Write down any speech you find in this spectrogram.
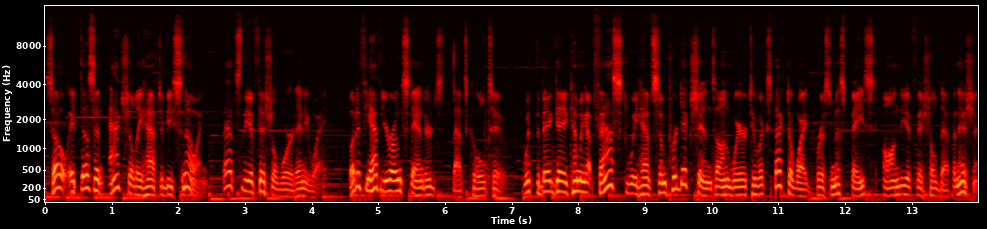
So it doesn't actually have to be snowing. That's the official word anyway. But if you have your own standards, that's cool too. With the big day coming up fast, we have some predictions on where to expect a white Christmas based on the official definition.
